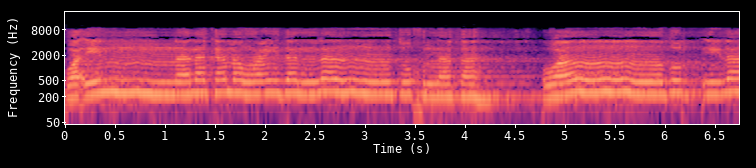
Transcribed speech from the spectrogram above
وإن لك موعدا لن تخلفه وانظر إلى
